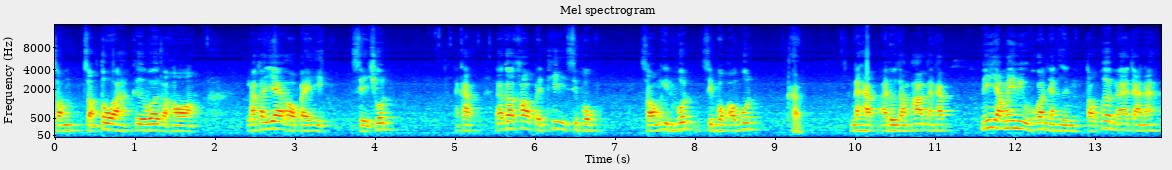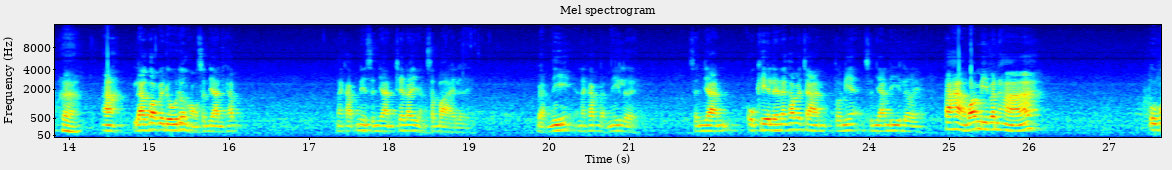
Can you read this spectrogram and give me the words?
สองสองตัวคือเวอร์กับฮอแล้วก็แยกออกไปอีกสี่ชุดนะครับ แล้วก็เข้าไปที่สิบหกสองอินพุตสิบหกเอาพุตครับนะครับอะดูตามภาพนะครับ นี่ยังไม่มีอุปกรณ์อย่างอื่นต่อเพิ่มนะอาจารย์นะอ่าอะแล้วก็ไปดูเรื่องของสัญญาณครับ นะครับนี่สัญญาณใช้ได้อย่างสบายเลย แบบนี้นะครับแบบนี้เลย สัญญาณโอเคเลยนะครับ อาจารย์ตัวเนี้ยสัญญาณดีเลย ถ้าหากว่ามีปัญหา อุป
